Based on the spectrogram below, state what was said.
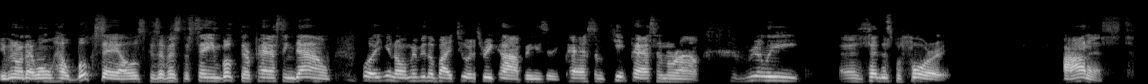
Even though that won't help book sales, because if it's the same book they're passing down, well, you know, maybe they'll buy two or three copies and pass them, keep passing them around. To really, I said this before, honest.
